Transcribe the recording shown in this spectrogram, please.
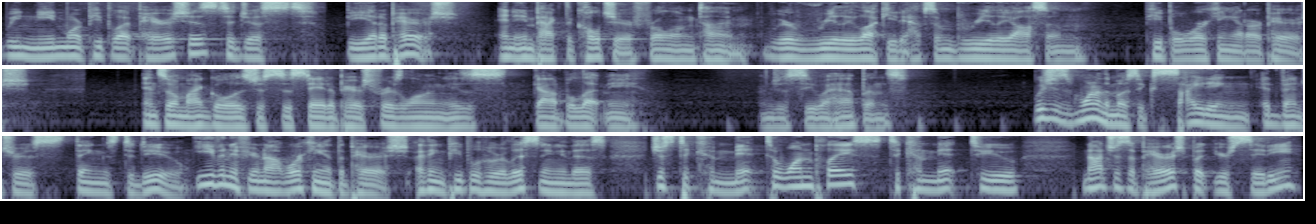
we need more people at parishes to just be at a parish and impact the culture for a long time. We're really lucky to have some really awesome people working at our parish. And so my goal is just to stay at a parish for as long as God will let me and just see what happens. Which is one of the most exciting, adventurous things to do. Even if you're not working at the parish, I think people who are listening to this, just to commit to one place, to commit to not just a parish, but your city.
